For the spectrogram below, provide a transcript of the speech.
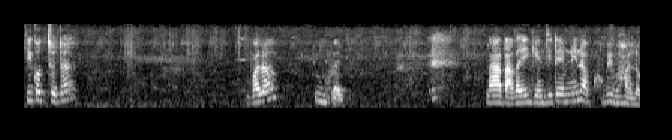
কি করছ এটা? বলো। চুলকাই না দাদা এই গেঞ্জিটা এমনি না খুবই ভালো।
